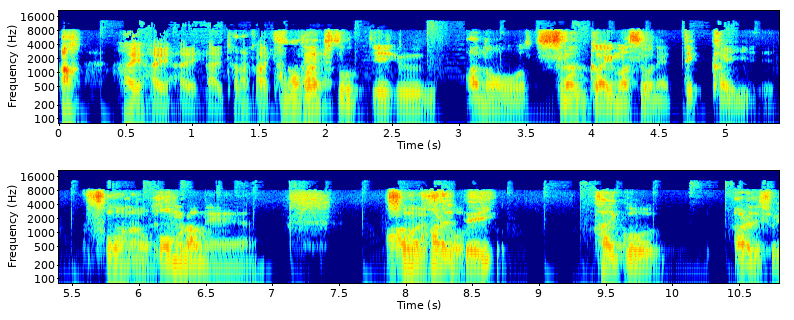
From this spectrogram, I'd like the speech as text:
あ、はいはいはいはい、田中田明人、ね。中秋人っていう、あの、スラッガーいますよね。でっかい。そうなんですよ、ね。ホームランあの彼ってそう解雇、あれでしょ？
